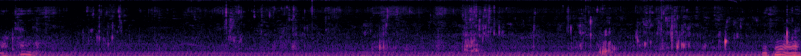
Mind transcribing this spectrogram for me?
ออกข้างไหน มีทิ้งออกมา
